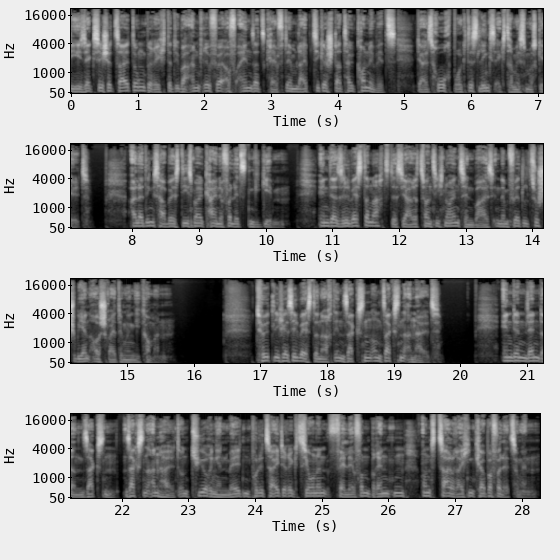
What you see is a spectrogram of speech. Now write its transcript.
Die Sächsische Zeitung berichtet über Angriffe auf Einsatzkräfte im Leipziger Stadtteil Konnewitz, der als Hochburg des Linksextremismus gilt. Allerdings habe es diesmal keine Verletzten gegeben. In der Silvesternacht des Jahres 2019 war es in dem Viertel zu schweren Ausschreitungen gekommen. Tödliche Silvesternacht in Sachsen und Sachsen-Anhalt. In den Ländern Sachsen, Sachsen-Anhalt und Thüringen melden Polizeidirektionen Fälle von Bränden und zahlreichen Körperverletzungen.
